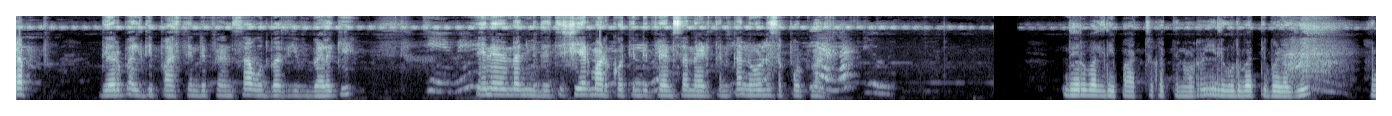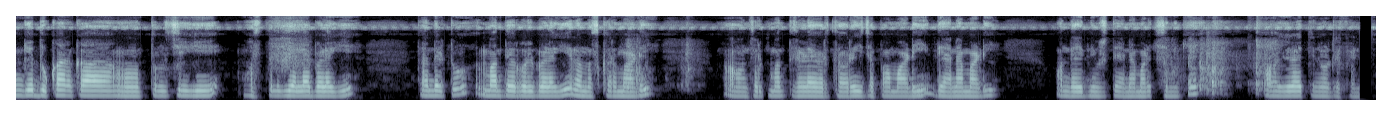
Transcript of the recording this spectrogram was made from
ಗಪ್. ದೇವ್ರ ಬಲ್ಲಿ ದೀಪ ಹಚ್ತೀನಿ ರೀ ಫ್ರೆಂಡ್ಸ ಉದ್ಬತ್ತಿ ಬೆಳಗ್ಗೆ ಏನೇನಿಲ್ಲ ನಿಮ್ಮ ಜೊತೆ ಶೇರ್ ಮಾಡ್ಕೋತೀನಿ ರೀ ಫ್ರೆಂಡ್ಸ ನೈಟ್ ತನಕ ನೋಡಿ ಸಪೋರ್ಟ್ ಮಾಡಿ ದೇವ್ರ ಬಲ್ಲಿ ದೀಪ ಹಚ್ಚಕತ್ತೀನಿ ನೋಡ್ರಿ, ಇಲ್ಲಿ ಉದ್ಬತ್ತಿ ಬೆಳಗ್ಗೆ ಹಾಗೆ ದುಕಾನಕ್ಕೆ ತುಳಸಿಗೆ, ಹೊಸ್ತಲಿಗೆ ಎಲ್ಲ ಬೆಳಗಿ. ತಂದಿಟ್ಟು ಮತ್ತು ದೇವ್ರ ಬಲ್ಲಿ ಬೆಳಗಿ ನಮಸ್ಕಾರ ಮಾಡಿ ಒಂದು ಸ್ವಲ್ಪ ಮತ್ತೆ ಹೇಳವಿರ್ತಾವೆ ರೀ ಜಪ ಮಾಡಿ, ಧ್ಯಾನ ಮಾಡಿ, ಒಂದು ಐದು ನಿಮಿಷ ಧ್ಯಾನ ಮಾಡಿ ಕ್ಷಣಕ್ಕೆ. ಅವಾಗ ಹೇಳ್ತೀನಿ ನೋಡಿರಿ ಫ್ರೆಂಡ್ಸ್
